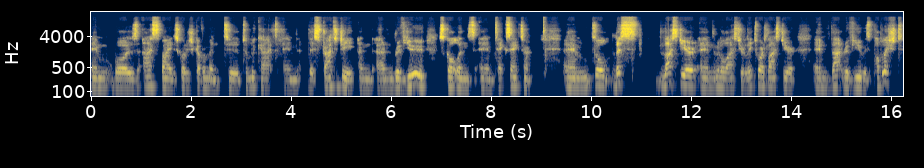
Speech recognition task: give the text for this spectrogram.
um, was asked by the Scottish Government to, to look at um, the strategy and, and review Scotland's um, tech sector. So this last year, in the middle of last year, late towards last year, um, that review was published,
